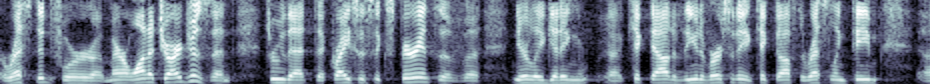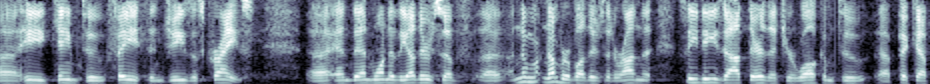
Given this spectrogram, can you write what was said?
arrested for uh, marijuana charges, and through that crisis experience of nearly getting kicked out of the university and kicked off the wrestling team, he came to faith in Jesus Christ. uh, and then one of the others of uh, a num- number of others that are on the CDs out there that you're welcome to uh, pick up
